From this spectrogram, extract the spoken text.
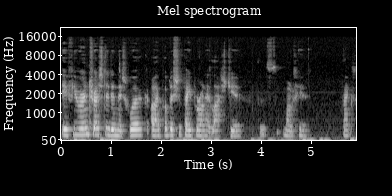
If you are interested in this work, I published a paper on it last year that's marked here. Thanks.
